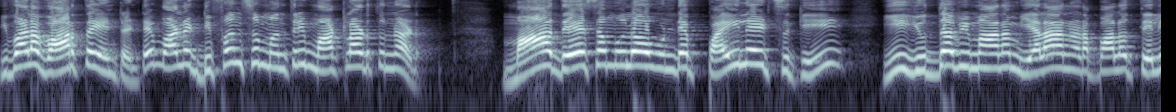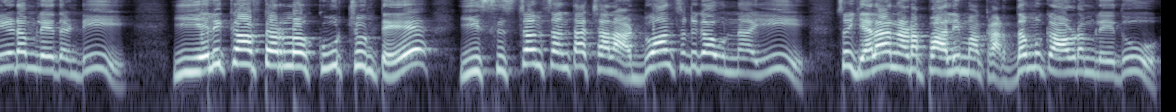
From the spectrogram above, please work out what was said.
ఇవాళ వార్త ఏంటంటే వాళ్ళ డిఫెన్స్ మంత్రి మాట్లాడుతున్నాడు. మా దేశములో ఉండే పైలట్స్కి ఈ యుద్ధ విమానం ఎలా నడపాలో తెలియడం లేదండి. ఈ హెలికాప్టర్లో కూర్చుంటే ఈ సిస్టమ్స్ అంతా చాలా అడ్వాన్స్డ్గా ఉన్నాయి. సో ఎలా నడపాలి మాకు అర్థం కావడం లేదు.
